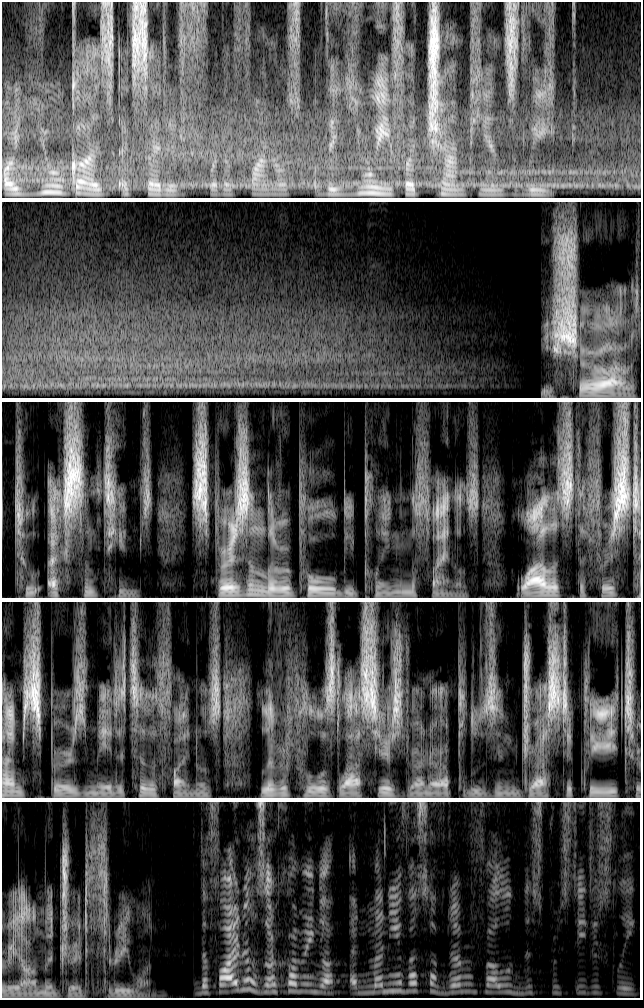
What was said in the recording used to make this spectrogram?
are you guys excited for the finals of the UEFA Champions League? We sure are with two excellent teams. Spurs and Liverpool will be playing in the finals. While it's the first time Spurs made it to the finals, Liverpool was last year's runner up, losing drastically to Real Madrid 3 1. The finals are coming up, and many of us have never followed this prestigious league.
